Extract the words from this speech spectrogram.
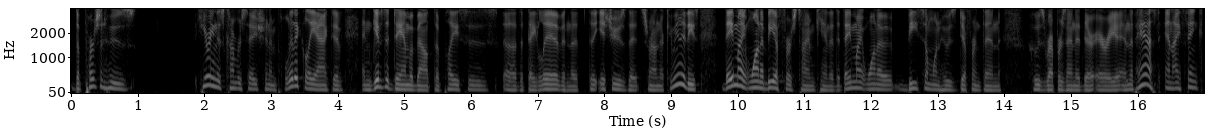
the person who's hearing this conversation and politically active and gives a damn about the places uh, that they live and the, the issues that surround their communities, they might want to be a first time candidate. They might want to be someone who's different than who's represented their area in the past. And I think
